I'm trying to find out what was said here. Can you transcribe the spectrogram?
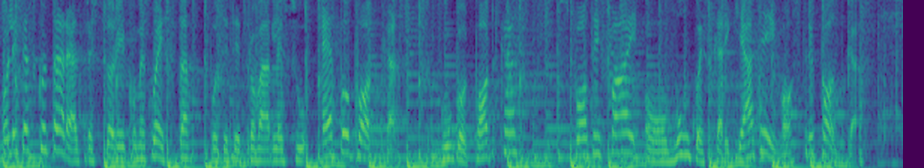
Volete ascoltare altre storie come questa? Potete trovarle su Apple Podcasts, Google Podcasts, Spotify o ovunque scarichiate i vostri podcast.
